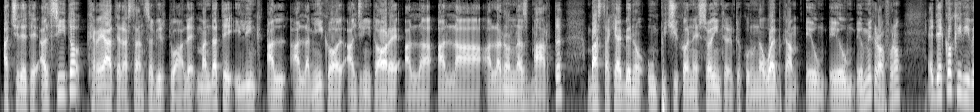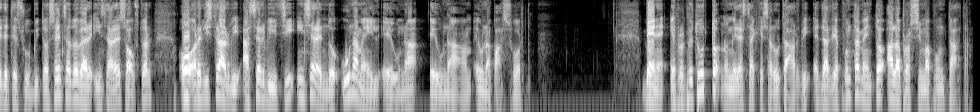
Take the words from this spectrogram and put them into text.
Accedete al sito, create la stanza virtuale, mandate il link al, all'amico, al genitore, alla, alla, alla, nonna smart, basta che abbiano un PC connesso a internet con una webcam e un, e un, e un microfono ed ecco che vi vedete subito senza dover installare software o registrarvi a servizi inserendo una mail e una, e una, e una password. Bene, è proprio tutto, non mi resta che salutarvi e darvi appuntamento alla prossima puntata.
